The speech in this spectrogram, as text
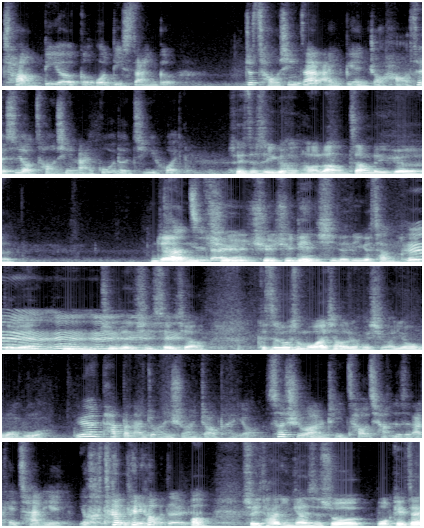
创第二个或第三个。就重新再来一遍就好，所以是有重新来过的机会的。所以这是一个很好让这样的一个人去人去去练习的一个场合，嗯、对不对？嗯，嗯去练习社交。嗯、可是为什么外向的人会喜欢用网络啊？因为他本来就很喜欢交朋友，社群网体超强，就是他可以串联有的没有的人。哦，所以他应该是说，我可以在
